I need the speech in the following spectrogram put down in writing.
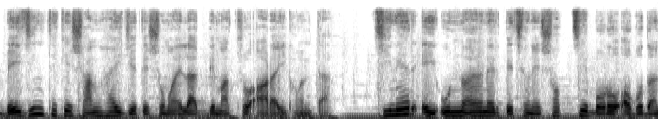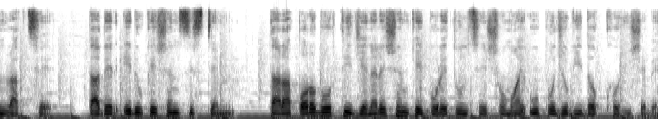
বেইজিং থেকে সাংহাই যেতে সময় লাগবে মাত্র আড়াই ঘণ্টা চীনের এই উন্নয়নের পেছনে সবচেয়ে বড় অবদান রাখছে তাদের এডুকেশন সিস্টেম। তারা পরবর্তী জেনারেশনকে গড়ে তুলছে সময় উপযোগী দক্ষ হিসেবে।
